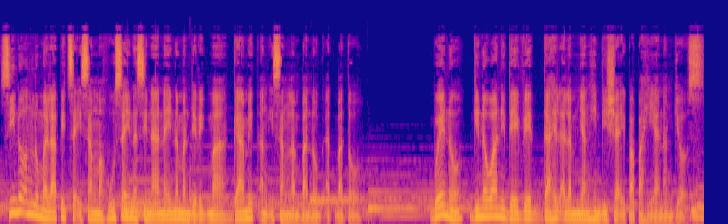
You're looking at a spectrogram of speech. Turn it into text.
Sino ang lumalapit sa isang mahusay na sinanay na mandirigma gamit ang isang lambanog at bato? Bueno, ginawa ni David dahil alam niyang hindi siya ipapahiya ng Diyos.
